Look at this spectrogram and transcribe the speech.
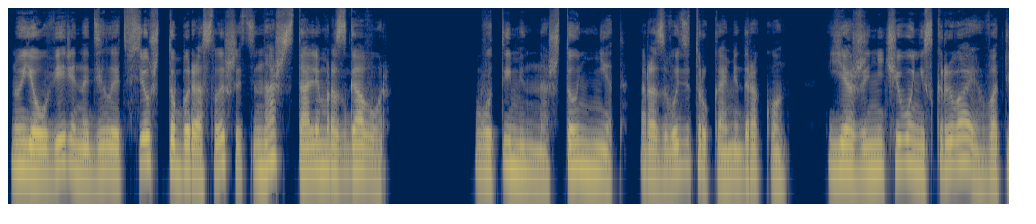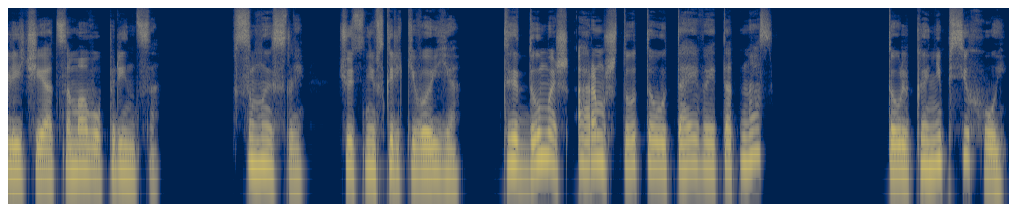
но я уверена делает все, чтобы расслышать наш с Талем разговор. Вот именно, что нет, разводит руками дракон. Я же ничего не скрываю, в отличие от самого принца. В смысле? Чуть не вскрикиваю я. Ты думаешь, Арм что-то утаивает от нас? Только не психуй,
